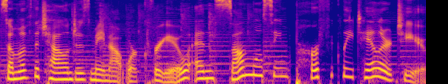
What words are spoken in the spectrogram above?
Some of the challenges may not work for you, and some will seem perfectly tailored to you.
